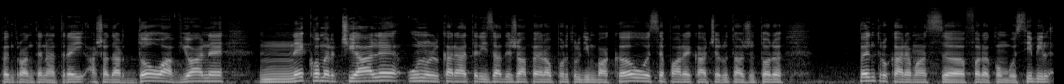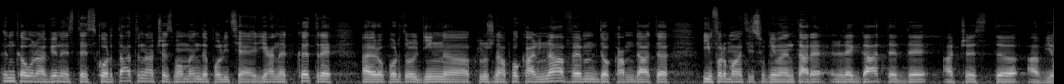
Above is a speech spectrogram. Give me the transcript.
pentru Antena 3. Așadar, două avioane necomerciale, unul care a aterizat deja pe aeroportul din Bacău, se pare că a cerut ajutor pentru că a rămas uh, fără combustibil. Încă un avion este escortat în acest moment de poliția aeriană către aeroportul din uh, Cluj-Napoca. Nu avem deocamdată informații suplimentare legate de acest uh, avion.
